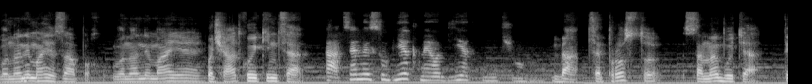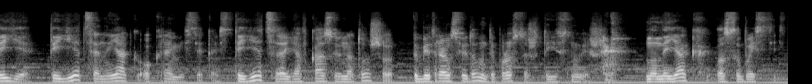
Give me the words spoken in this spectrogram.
воно не має запаху, воно не має початку і кінця. Так, це не суб'єкт, не об'єкт, нічого. Да, це просто саме буття. Ти є. Ти є це не як окремість якась. Ти є це, я вказую на те, що тобі треба усвідомити просто, що ти існуєш. Ну не як особистість.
